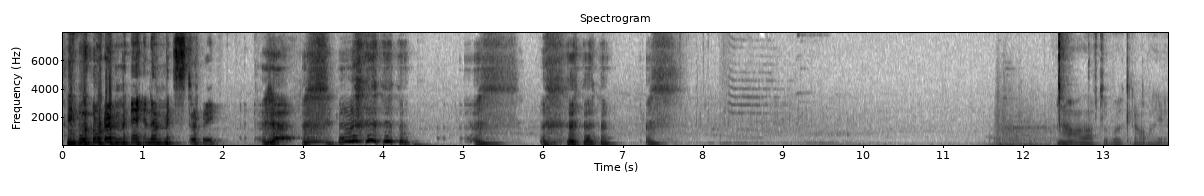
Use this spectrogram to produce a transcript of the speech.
it will remain a mystery. oh, I'll have to work it out later.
